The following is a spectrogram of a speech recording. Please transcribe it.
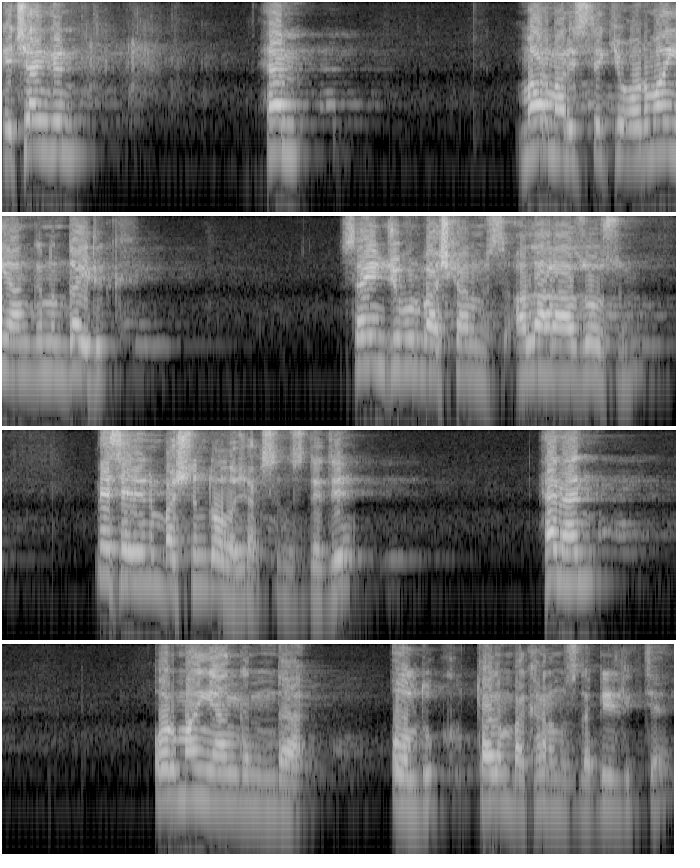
Geçen gün hem Marmaris'teki orman yangınındaydık. Sayın Cumhurbaşkanımız Allah razı olsun meselenin başında olacaksınız dedi. Hemen orman yangınında olduk. Tarım Bakanımızla birlikte.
